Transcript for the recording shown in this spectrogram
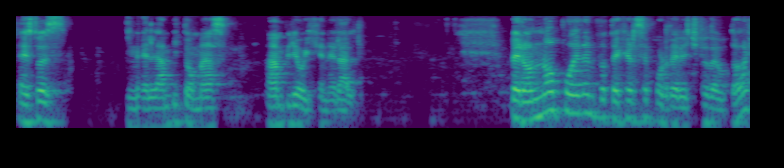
Esto es en el ámbito más amplio y general. Pero no pueden protegerse por derecho de autor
